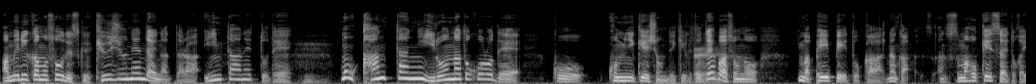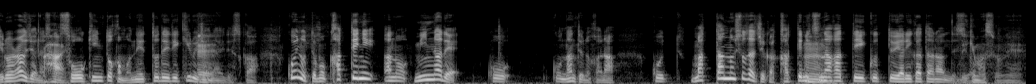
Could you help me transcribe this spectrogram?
アメリカもそうですけど、90年代になったら、インターネットで、もう簡単にいろんなところで、こう、コミュニケーションできる。例えば、その、今、ペイペイとか、なんか、スマホ決済とかいろいろあるじゃないですか。はい送金とかもネットでできるじゃないですか。こういうのってもう勝手に、あの、みんなで、こう、こうなんていうのかな、こう、末端の人たちが勝手につながっていくっていうやり方なんですでよ。きますよね。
